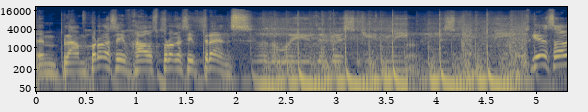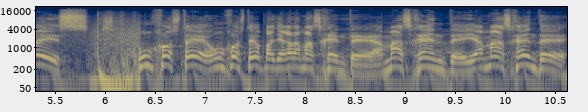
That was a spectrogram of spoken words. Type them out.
En plan Progressive House, Progressive Trends. Ya sabéis, un hosteo, un hosteo para llegar a más gente, a más gente y a más gente.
